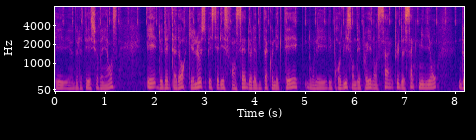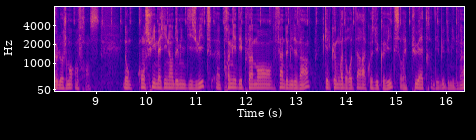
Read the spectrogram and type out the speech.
et de la télésurveillance, et de Deltador, qui est le spécialiste français de l'habitat connecté, dont les, produits sont déployés dans plus de 5 millions de logements en France. Donc, conçu, imaginé en 2018, euh, premier déploiement fin 2020, quelques mois de retard à cause du Covid, ça aurait pu être début 2020.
